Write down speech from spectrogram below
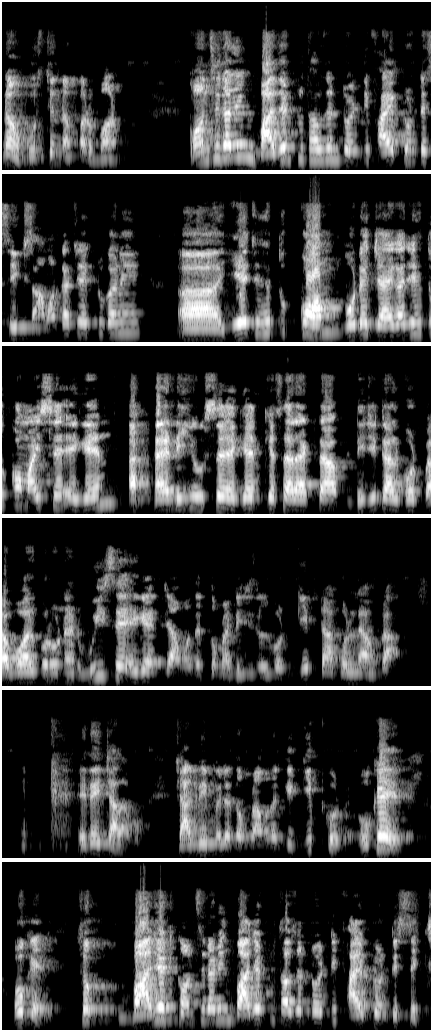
Now question number one considering budget two thousand twenty five twenty six আমার কাছে একটুখানি ইয়ে যেহেতু কম বোর্ডের জায়গা যেহেতু কম আইসে again and you say again কে স্যার একটা ডিজিটাল বোর্ড ব্যবহার করুন অ্যান্ড উই সে এগেন যে আমাদের তোমরা ডিজিটাল বোর্ড গিফট না করলে আমরা এটাই চালাবো। চাকরি পেলে তোমরা আমাদেরকে গিফট করবে okay okay so budget considering budget two thousand twenty five twenty six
